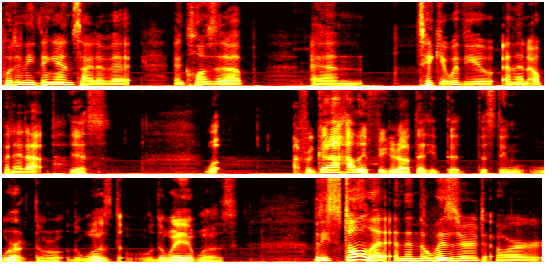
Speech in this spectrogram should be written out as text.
put anything inside of it and close it up and take it with you and then open it up. Yes. Well, I forgot how they figured out that he that this thing worked or was the, the way it was. But he stole it, and then the wizard or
